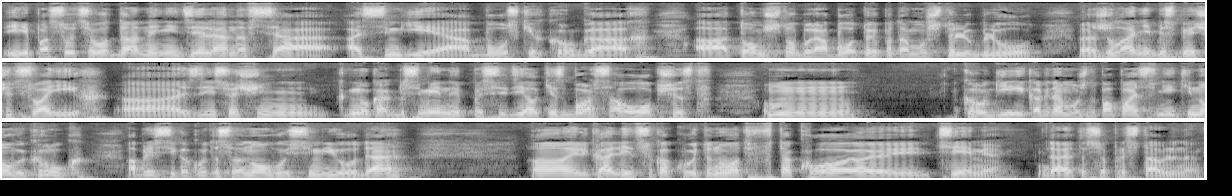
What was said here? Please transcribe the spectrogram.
И, по сути, вот данная неделя, она вся о семье, об узких кругах, о том, чтобы работаю, потому что люблю, э, желание обеспечить своих. А, здесь очень, ну, как бы семейные посиделки, сбор сообществ, круги, когда можно попасть в некий новый круг, обрести какую-то свою новую семью, да, а, или коалицию какую-то. Ну, вот в такой теме, да, это все представлено.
